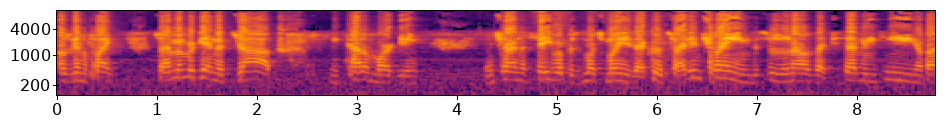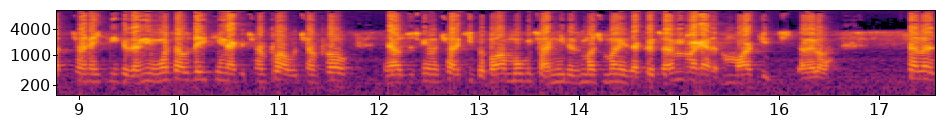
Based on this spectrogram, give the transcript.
I was gonna fight. So I remember getting a job in telemarketing and trying to save up as much money as I could. So I didn't train. This was when I was like 17, about to turn 18, because I knew once I was 18, I could turn pro. I would turn pro, and I was just going to try to keep the ball moving. So I needed as much money as I could. So I remember I got a market, uh, tele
